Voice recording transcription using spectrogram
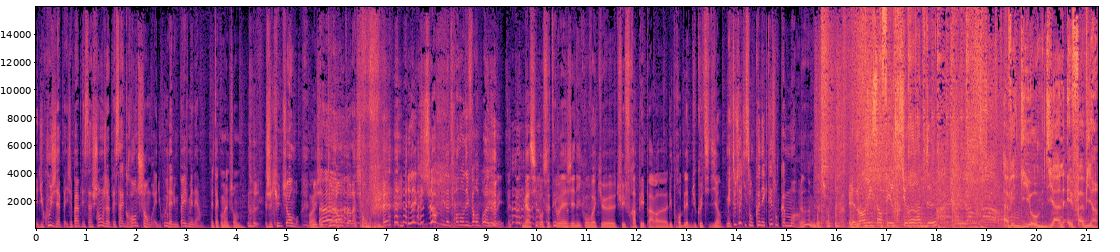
Et du coup, j'ai pas appelé ça chambre, j'ai appelé ça grande chambre. Et du coup, il allume pas et je m'énerve. Mais t'as combien de chambres J'ai qu'une chambre, Ouais. mais j'ai deux lampes dans la chambre. il a qu'une chambre il a trois noms différents pour la nommer Merci pour ce témoignage Yannick, on voit que tu es frappé par euh, des problèmes du quotidien. Mais tous ceux qui sont connectés sont comme moi. hein. Non, non, mais bien sûr. Le morning sans filtre sur Europe 2. Avec Guillaume, Diane et Fabien.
